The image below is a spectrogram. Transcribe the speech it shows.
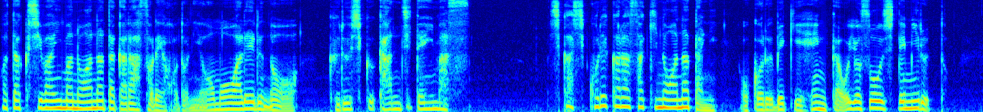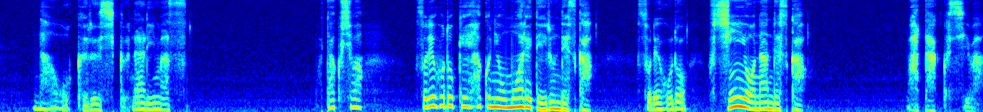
私は今のあなたからそれほどに思われるのを苦しく感じています。しかしこれから先のあなたに起こるべき変化を予想してみるとなお苦しくなります。私はそれほど軽薄に思われているんですか？それほど不信用なんですか？私は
